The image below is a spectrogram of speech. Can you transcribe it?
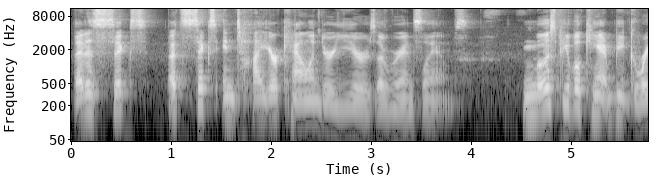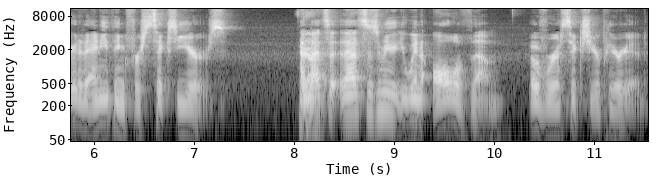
That is six that's six entire calendar years of Grand Slams. Most people can't be great at anything for 6 years. And Yeah. that's that's assuming that you win all of them over a 6-year period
